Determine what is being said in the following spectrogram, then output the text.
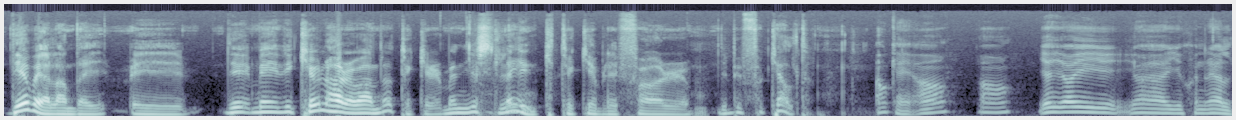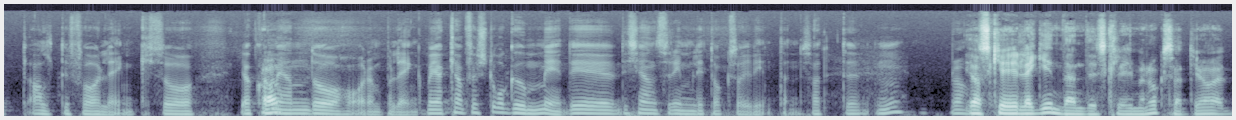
det var jag landade i. i det, men det är kul att höra vad andra tycker, men just det- länk tycker jag blir för, det blir för kallt. Okej, ja. ja. Jag, jag, är ju, jag är ju generellt alltid för länk, så jag kommer Ja. ändå ha den på länk. Men jag kan förstå gummi, det, det känns rimligt också i vintern. Så att, eh, mm, bra. Jag ska ju lägga in den disclaimen också, att jag,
